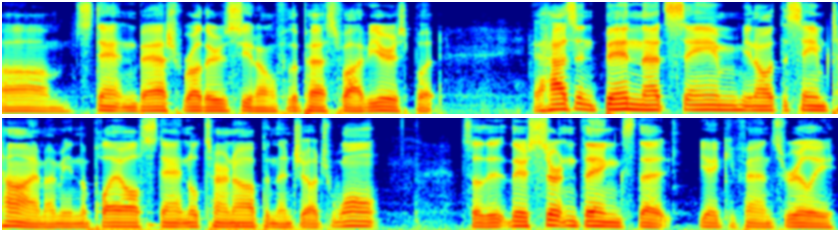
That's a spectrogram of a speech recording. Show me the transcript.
um, Stanton Bash brothers, you know, for the past five years, but it hasn't been that same, you know, at the same time. I mean, the playoffs, Stanton will turn up and then Judge won't. So th- there's certain things that Yankee fans really,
